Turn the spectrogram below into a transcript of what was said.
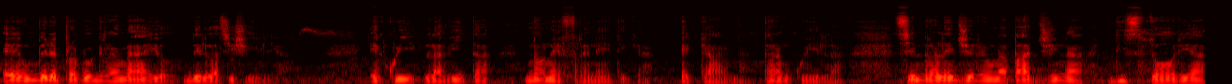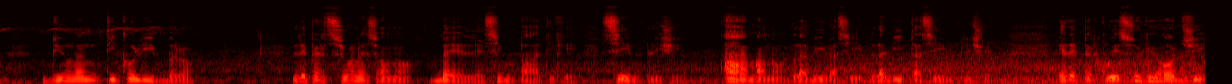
è un vero e proprio granaio della Sicilia. E qui la vita non è frenetica, è calma, tranquilla. Sembra leggere una pagina di storia di un antico libro. Le persone sono belle, simpatiche, semplici, amano la, viva, la vita semplice ed è per questo che oggi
